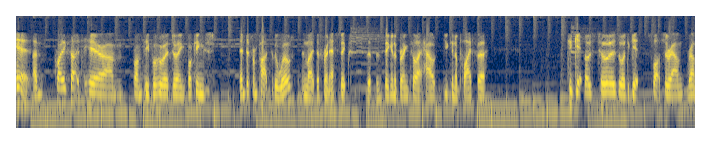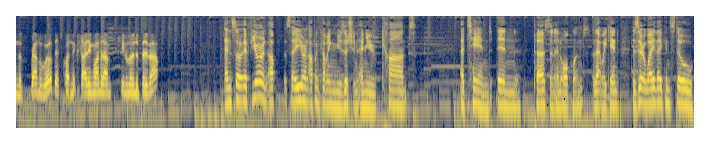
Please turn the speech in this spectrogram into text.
Yeah, I'm quite excited to hear um, from people who are doing bookings in different parts of the world and like different aspects that that they're going to bring to like how you can apply for to get those tours or to get spots around around the around the world. That's quite an exciting one that I'm keen to learn a bit about. And so, if you're an up, say you're an up and coming musician and you can't attend in person in Auckland that weekend, is there a way they can still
